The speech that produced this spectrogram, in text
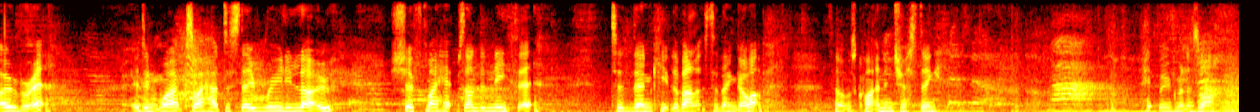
over it, it didn't work, so I had to stay really low, shift my hips underneath it to then keep the balance to then go up. So it was quite an interesting hip movement as well.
